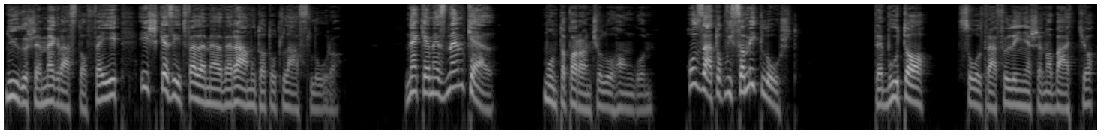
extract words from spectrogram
Nyűgösen megrázta a fejét, és kezét felemelve rámutatott Lászlóra. – Nekem ez nem kell! – mondta parancsoló hangon. – Hozzátok vissza Miklóst! – Te buta! Szólt rá fölényesen a bátyja,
